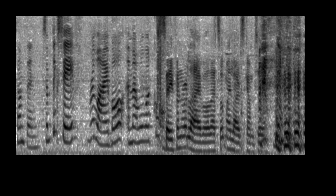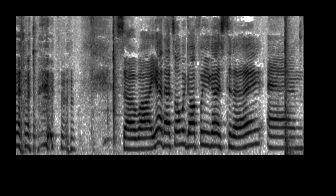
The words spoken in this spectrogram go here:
something, something safe, reliable, and that will look cool. Safe and reliable. That's what my life's come to. so uh, yeah, that's all we got for you guys today. And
